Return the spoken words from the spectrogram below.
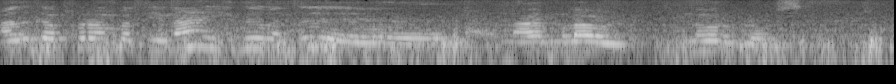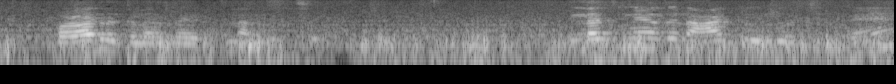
அதுக்கப்புறம் பார்த்தீங்கன்னா இது வந்து நார்மலாக இன்னொரு ப்ளவுஸ் பார்டர் கலரில் எடுத்து நான் வச்சேன். எல்லாத்துக்குமே வந்து நாட்டு வந்து வச்சுருக்கேன்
